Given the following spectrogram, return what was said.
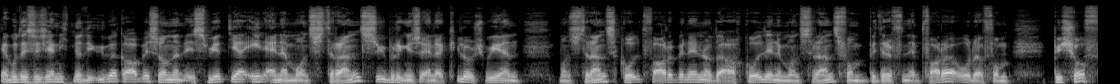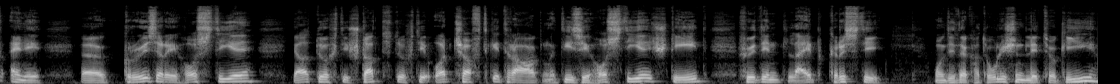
Ja gut, es ist ja nicht nur die Übergabe, sondern es wird ja in einer Monstranz, übrigens einer kiloschweren Monstranz, goldfarbenen oder auch goldenen Monstranz vom betreffenden Pfarrer oder vom Bischof, eine äh, größere Hostie ja durch die Stadt, durch die Ortschaft getragen. Diese Hostie steht für den Leib Christi. Und in der katholischen Liturgie,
